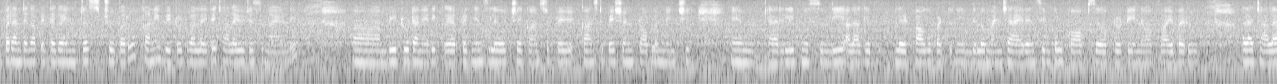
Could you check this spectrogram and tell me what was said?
ఎవరంతగా పెద్దగా ఇంట్రెస్ట్ చూపరు కానీ బీట్రూట్ వల్ల అయితే చాలా యూజెస్ ఉన్నాయండి బీట్రూట్ అనేది ప్రెగ్నెన్సీలో వచ్చే కాన్స్టిపే కాన్స్టిపేషన్ ప్రాబ్లం నుంచి రిలీఫ్ని ఇస్తుంది అలాగే బ్లడ్ బాగుపడుతుంది. ఇందులో మంచి ఐరన్ సింపుల్ కాప్స్ ప్రోటీన్ ఫైబరు అలా చాలా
